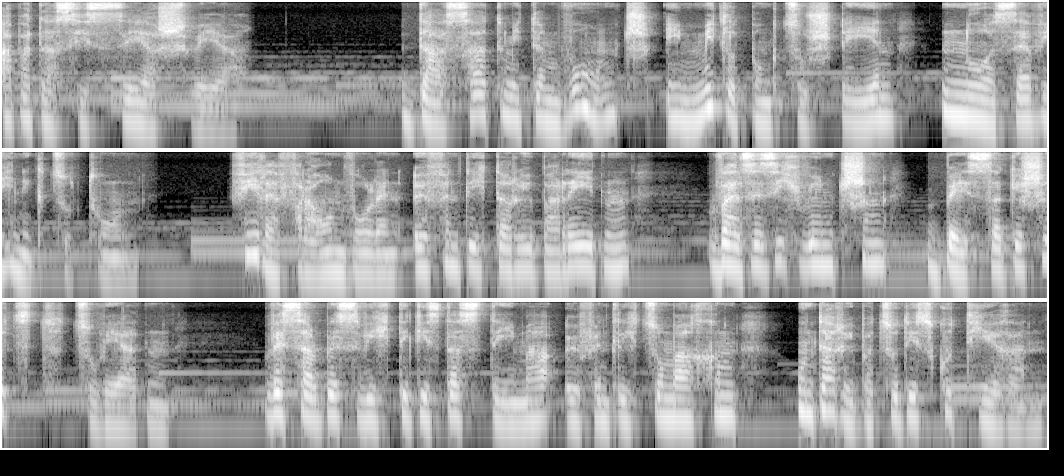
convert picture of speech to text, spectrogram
aber das ist sehr schwer. Das hat mit dem Wunsch, im Mittelpunkt zu stehen, nur sehr wenig zu tun. Viele Frauen wollen öffentlich darüber reden, weil sie sich wünschen, besser geschützt zu werden, weshalb es wichtig ist, das Thema öffentlich zu machen und darüber zu diskutieren.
